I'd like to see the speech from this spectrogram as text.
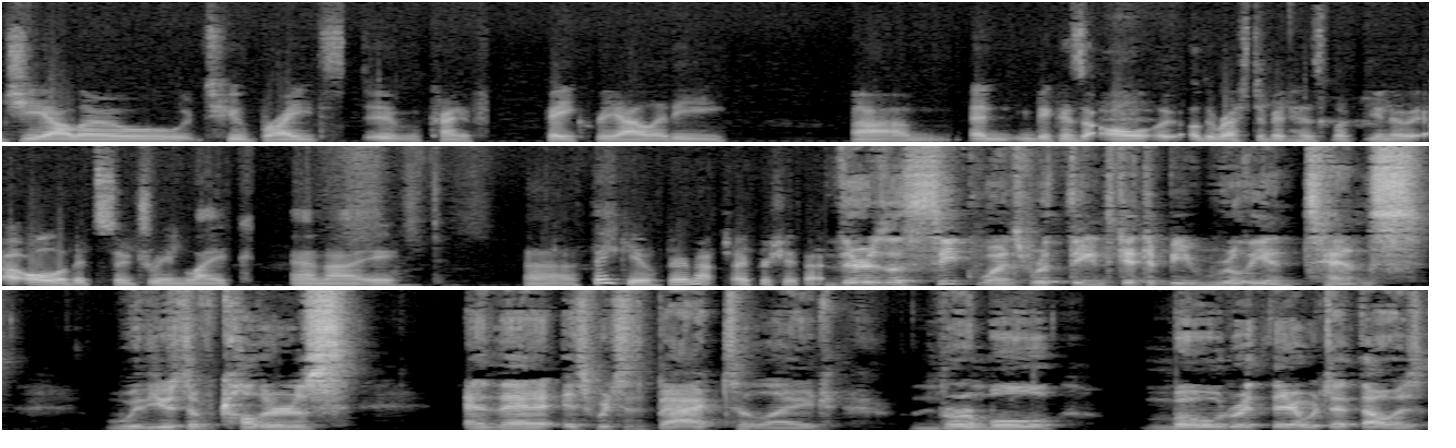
giallo, too bright, uh, kind of fake reality, um, and because all the rest of it has looked, you know, all of it's so dreamlike, and I. Uh, thank you very much. I appreciate that. There's a sequence where things get to be really intense with use of colors, and then it switches back to like normal mode right there, which I thought was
